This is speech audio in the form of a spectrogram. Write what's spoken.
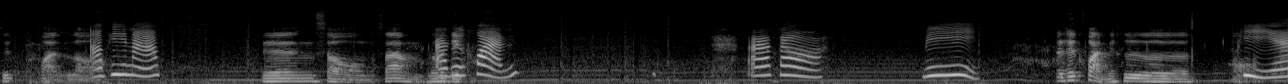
ซื้อขวัญเหรออะพี่นับหนึ่งสองสามโรแมระนติทึกกขวัญ อะต่อบีระทึกขวัญนี่คืออ๋อผีอะ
